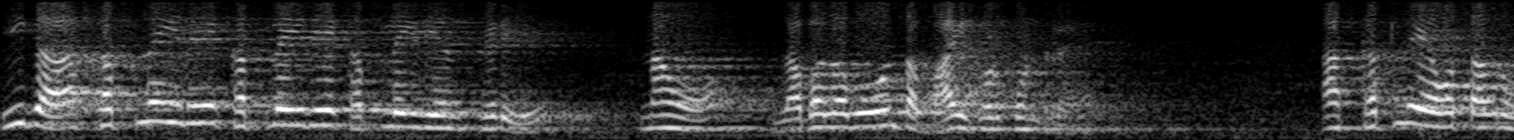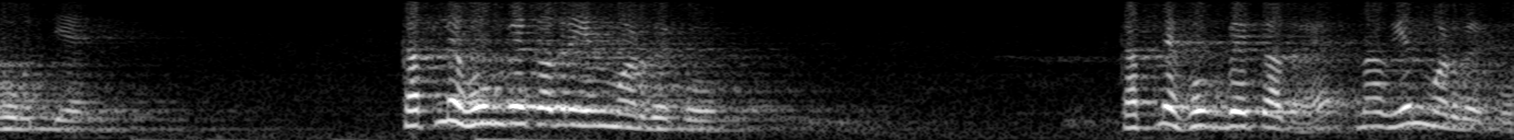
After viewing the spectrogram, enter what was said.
ಈಗ ಕತ್ಲೆ ಇದೆ ಕತ್ಲೆ ಇದೆ ಕತ್ಲೆ ಇದೆ ಅಂತ ಹೇಳಿ ನಾವು ಲಬಲಬೋ ಅಂತ ಬಾಯಿ ಹೊಡ್ಕೊಂಡ್ರೆ, ಆ ಕತ್ಲೆ ಯಾವತ್ತಾದರೂ ಹೋಗುತ್ತೆ ಕತ್ಲೆ ಹೋಗಬೇಕಾದ್ರೆ ಏನು ಮಾಡಬೇಕು? ಕತ್ಲೆ ಹೋಗ್ಬೇಕಾದ್ರೆ ನಾವೇನು ಮಾಡಬೇಕು?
